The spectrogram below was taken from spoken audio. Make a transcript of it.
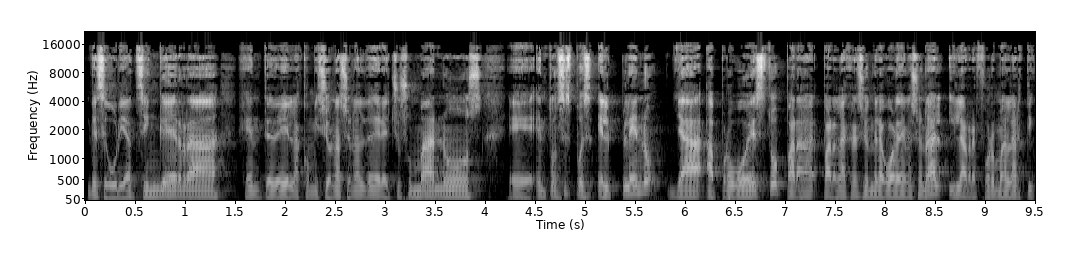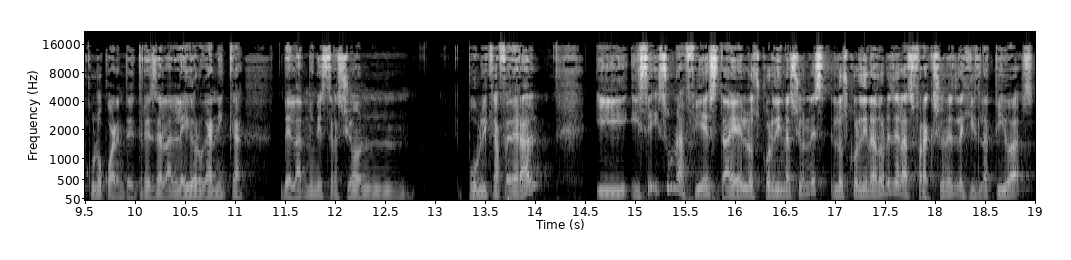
de seguridad sin guerra, gente de la Comisión Nacional de Derechos Humanos. Eh, entonces, pues el Pleno ya aprobó esto para, para la creación de la Guardia Nacional y la reforma al artículo 43 de la Ley Orgánica de la Administración Pública Federal. Y, se hizo una fiesta, ¿eh? Los, coordinaciones, los coordinadores de las fracciones legislativas,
